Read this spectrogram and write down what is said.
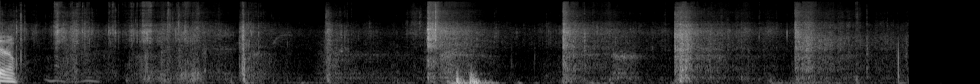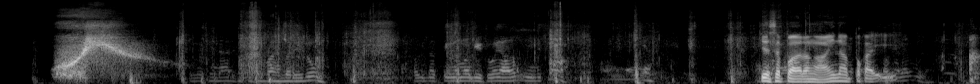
Yan o. Yan sa parang ay napaka ah,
